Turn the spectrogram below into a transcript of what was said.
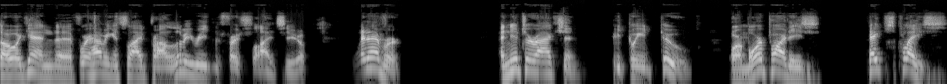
So again, uh, if we're having a slide problem, let me read the first slide to you. Whenever an interaction between two or more parties takes place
